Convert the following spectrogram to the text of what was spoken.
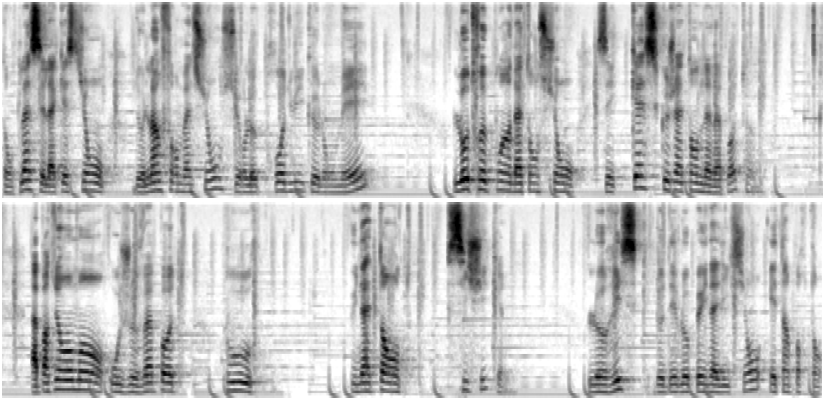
Donc là, c'est la question de l'information sur le produit que l'on met. L'autre point d'attention, c'est qu'est-ce que j'attends de la vapote? À partir du moment où je vapote pour une attente psychique, le risque de développer une addiction est important.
